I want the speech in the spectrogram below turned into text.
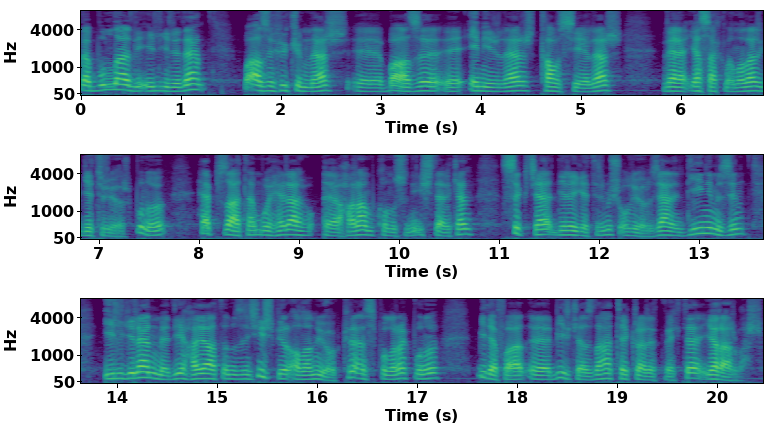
ve bunlarla ilgili de bazı hükümler, e, bazı e, emirler, tavsiyeler ve yasaklamalar getiriyor. Bunu hep zaten bu helal e, haram konusunu işlerken sıkça dile getirmiş oluyoruz. Yani dinimizin ilgilenmediği hayatımızın hiçbir alanı yok. Prensip olarak bunu bir defa e, bir kez daha tekrar etmekte yarar var.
